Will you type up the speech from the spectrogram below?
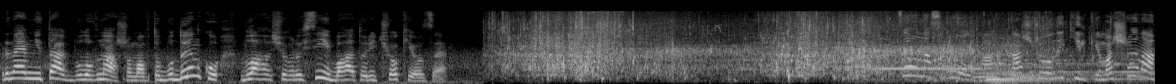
Принаймні так було в нашому автобудинку. Благо, що в Росії багато річок і озер. Це у нас Волга, та що не тільки машина,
